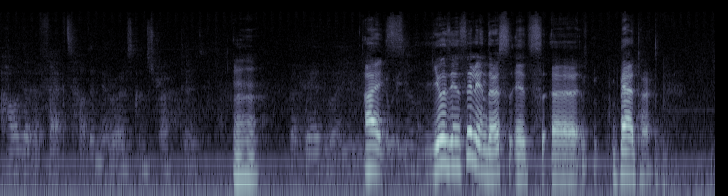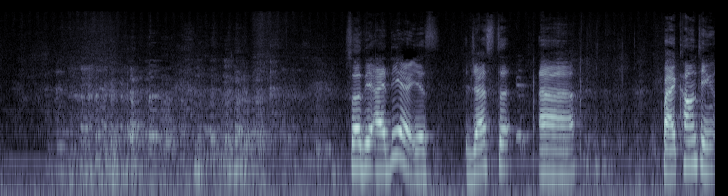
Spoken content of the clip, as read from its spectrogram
how that affects how the mirror is constructed, Mm-hmm. but where do I use I, using cylinders, it's uh, better. so the idea is just uh, by counting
